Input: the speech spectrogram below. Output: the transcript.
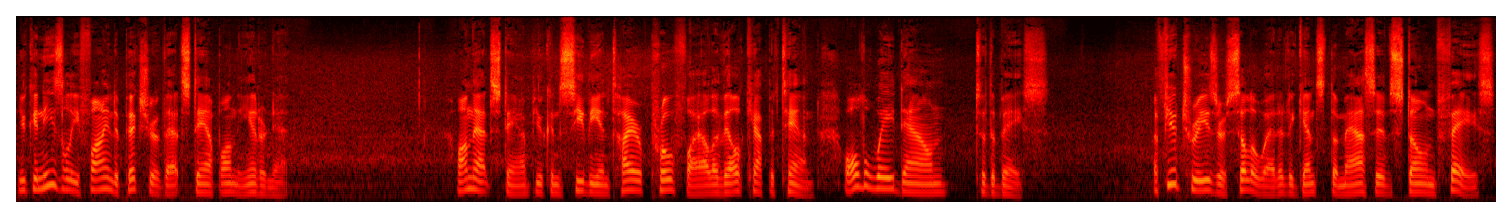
You can easily find a picture of that stamp on the internet. On that stamp, you can see the entire profile of El Capitan, all the way down to the base. A few trees are silhouetted against the massive stone face,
